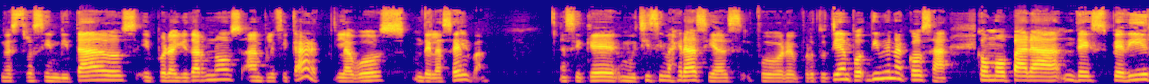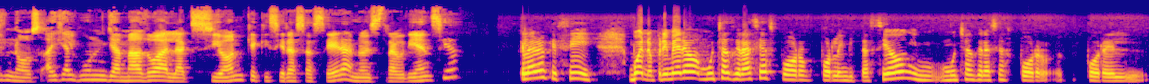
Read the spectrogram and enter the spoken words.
nuestros invitados y por ayudarnos a amplificar la voz de la selva. Así que muchísimas gracias por, por, tu tiempo. Dime una cosa, como para despedirnos, ¿hay algún llamado a la acción que quisieras hacer a nuestra audiencia? Claro que sí. Bueno, primero, muchas gracias por, por la invitación y muchas gracias por, por el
